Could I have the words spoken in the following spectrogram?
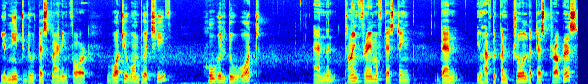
You need to do test planning for what you want to achieve who will do what and the time frame of testing. Then you have to control the test progress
